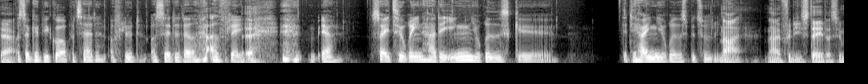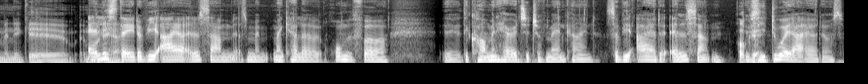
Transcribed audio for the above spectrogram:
ja. Og så kan vi gå op og tage det og flytte og sætte et eget flag. Ja. ja. Så i teorien har det ingen juridisk... Øh, det har ingen juridisk betydning. Nej, nej, fordi stater simpelthen ikke øh, må Alle det her. stater, vi ejer alle sammen. Altså man, man kalder rummet for uh, the common heritage of mankind. Så vi ejer det alle sammen. Okay. Det vil sige, du og jeg ejer det også.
